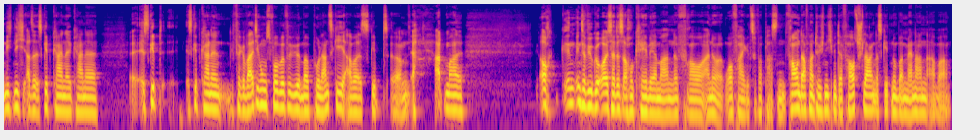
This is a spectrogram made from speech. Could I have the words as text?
nicht, nicht, also es gibt keine, keine, äh, es gibt, es gibt keine Vergewaltigungsvorwürfe wie bei Polanski, aber es gibt, ähm, er hat mal auch im Interview geäußert, dass es auch okay wäre, mal eine Frau eine Ohrfeige zu verpassen. Frauen darf man natürlich nicht mit der Faust schlagen, das geht nur bei Männern, aber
